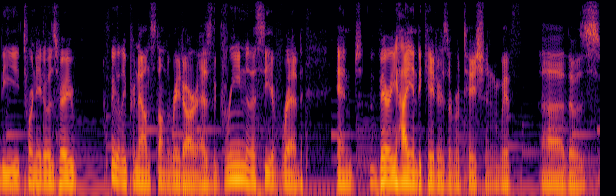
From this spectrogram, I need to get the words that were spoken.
the tornado is very clearly pronounced on the radar as the green and a sea of red, and very high indicators of rotation with uh, those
